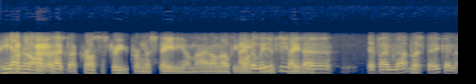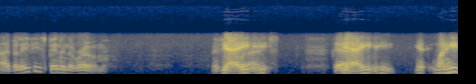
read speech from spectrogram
he has an office I- across the street from the stadium. I don't know if he wants me to say that. uh, if I'm not But- mistaken, I believe he's been in the room. Yeah, he- he- yeah. yeah, he he when he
